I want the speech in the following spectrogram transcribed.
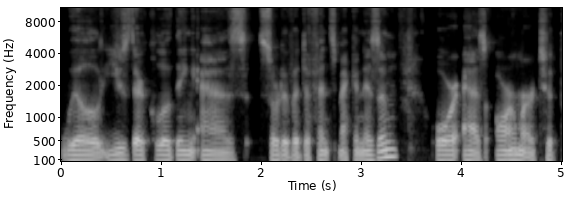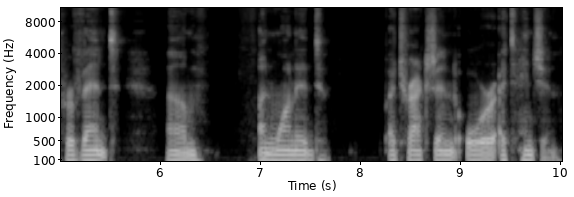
will use their clothing as sort of a defense mechanism or as armor to prevent um, unwanted attraction or attention.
